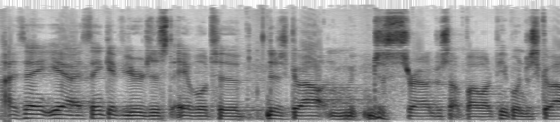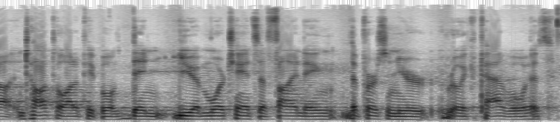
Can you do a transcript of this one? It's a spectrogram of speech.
I think yeah, I think if you're just able to just go out and just surround yourself by a lot of people and just go out and talk to a lot of people, then you have more chance of finding the person you're really compatible with.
